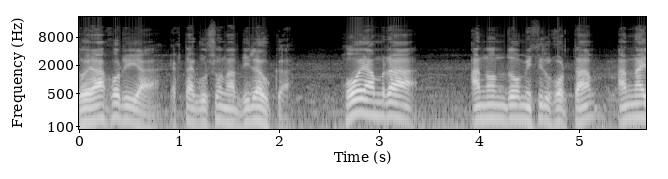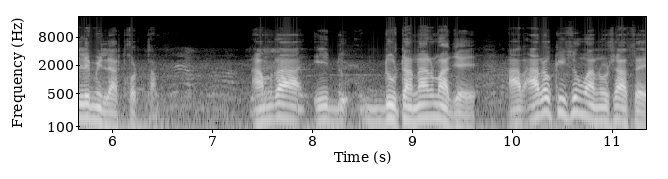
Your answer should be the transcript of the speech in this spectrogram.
দয়া করিয়া একটা ঘোষণা দিলাউকা হয়, আমরা আনন্দ মিছিল করতাম, আর নাইলে মিলাদ করতাম। আমরা এই দুটানার মাঝে, আর আরও কিছু মানুষ আছে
